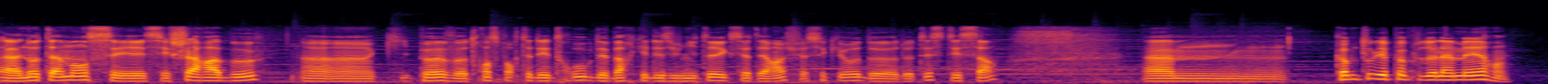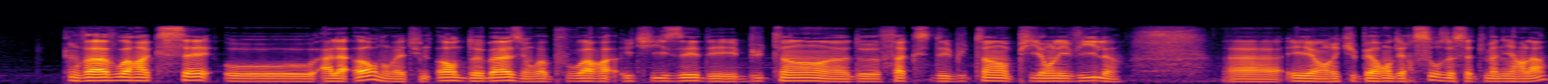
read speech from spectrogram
euh, notamment ses, ses chars à bœufs euh, qui peuvent transporter des troupes, débarquer des unités, etc. Je suis assez curieux de, tester ça. Comme tous les peuples de la mer, on va avoir accès à la horde, on va être une horde de base et on va pouvoir utiliser des butins de fax, des butins en pillant les villes et en récupérant des ressources de cette manière-là.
